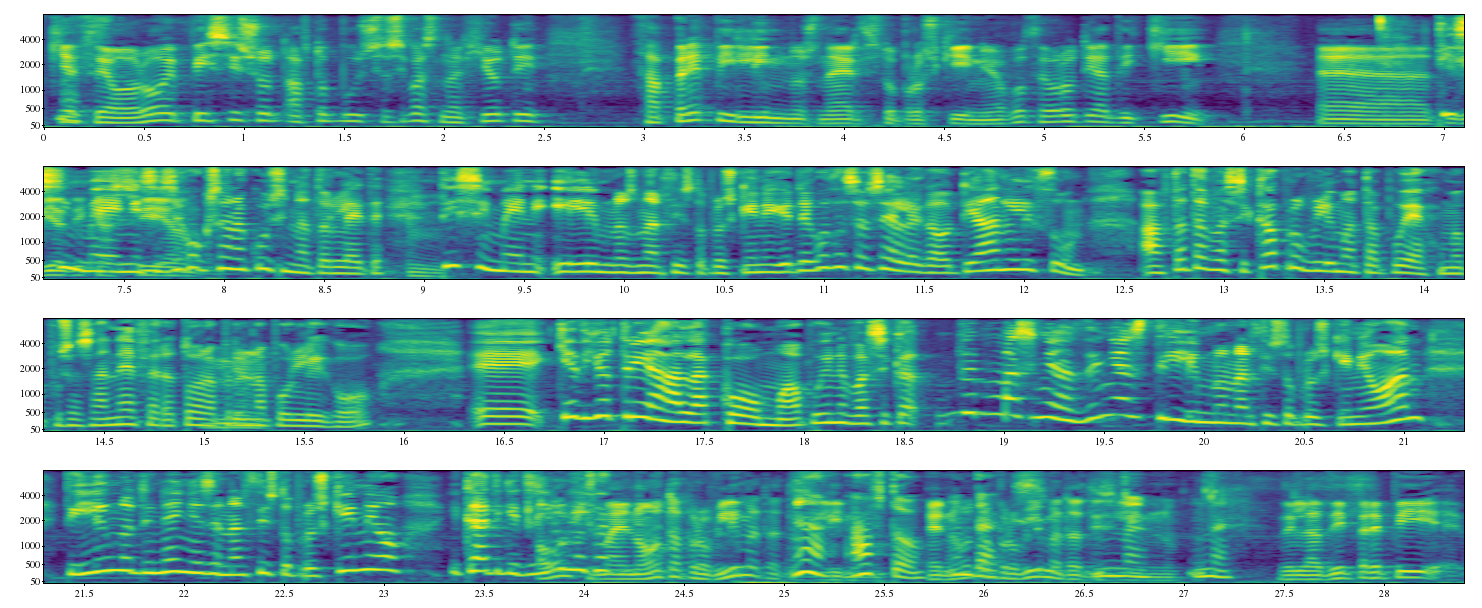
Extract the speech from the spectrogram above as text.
και θεωρώ επίσης αυτό που σας είπα στην αρχή ότι θα πρέπει η Λίμνος να έρθει στο προσκήνιο. Εγώ θεωρώ ότι αδικεί ε, τι σημαίνει, εσεί έχω ξανακούσει να το λέτε, τι σημαίνει η Λίμνος να έρθει στο προσκήνιο, Γιατί εγώ θα σας έλεγα ότι αν λυθούν αυτά τα βασικά προβλήματα που έχουμε, που σας ανέφερα τώρα πριν ναι. από λίγο, ε, και δύο-τρία άλλα ακόμα που είναι βασικά. Δεν μας νοιάζει, δεν νοιάζει τη Λίμνο να έρθει στο προσκήνιο. Αν τη Λίμνο την ένοιαζε να έρθει στο προσκήνιο, οι κάτοικοι της Λίμνου. Όχι, θα... μα εννοώ τα προβλήματα της Λίμνου. Αυτό. Εννοώ τα προβλήματα της ναι, Λίμνου. Ναι. Δηλαδή πρέπει.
